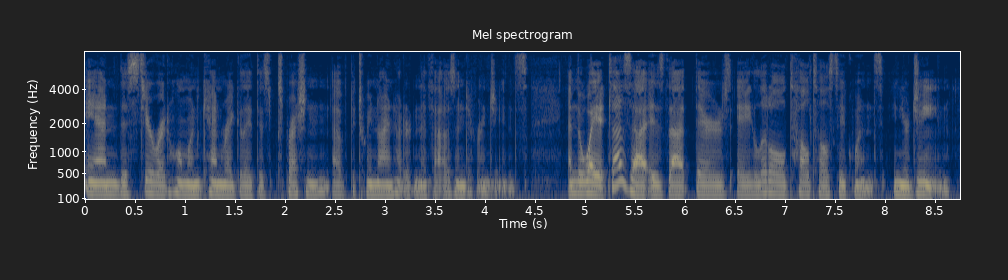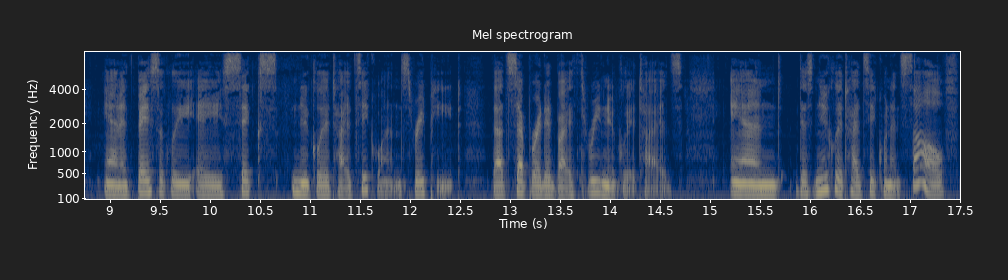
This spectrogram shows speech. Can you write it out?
and this steroid hormone can regulate this expression of between 900 and 1,000 different genes. And the way it does that is that there's a little telltale sequence in your gene, and it's basically a six nucleotide sequence, repeat, that's separated by three nucleotides. And this nucleotide sequence itself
